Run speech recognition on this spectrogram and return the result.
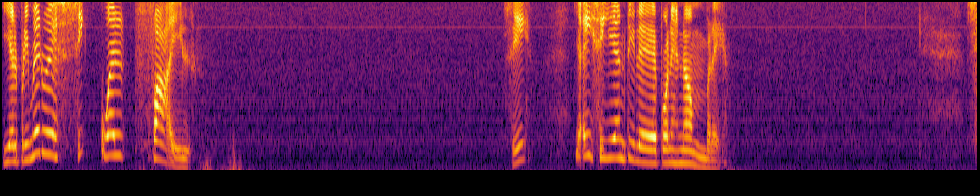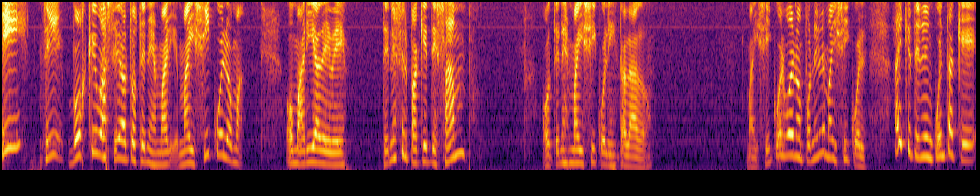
Y el primero es SQL file. ¿Sí? Y ahí siguiente y le pones nombre. ¿Sí? ¿Sí? ¿Vos qué base de datos tenés? ¿MySQL o, o MariaDB? ¿Tenés el paquete SAMP? ¿O tenés MySQL instalado? MySQL, bueno, ponerle MySQL. Hay que tener en cuenta que,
